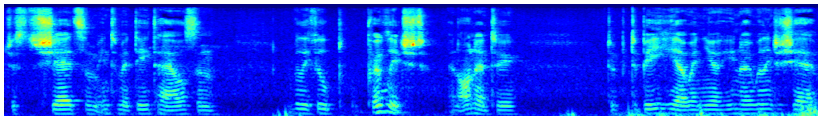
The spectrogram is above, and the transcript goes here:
just shared some intimate details and really feel privileged and honored to, to, to be here when you're, you know, willing to share.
